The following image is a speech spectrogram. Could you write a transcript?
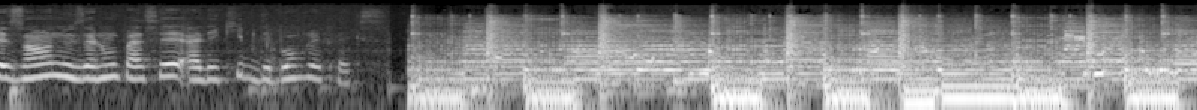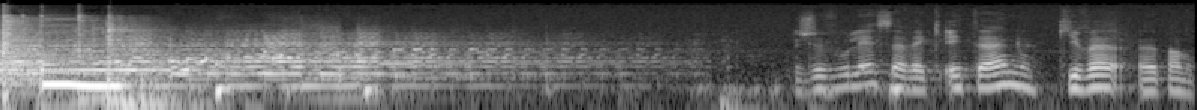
Présent, nous allons passer à l'équipe des bons réflexes. Je vous laisse avec Ethan qui va euh, pardon,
